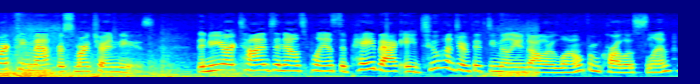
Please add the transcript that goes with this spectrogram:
Martine Math for SmarTrend News. The New York Times announced plans to pay back a $250 million loan from Carlos Slim,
